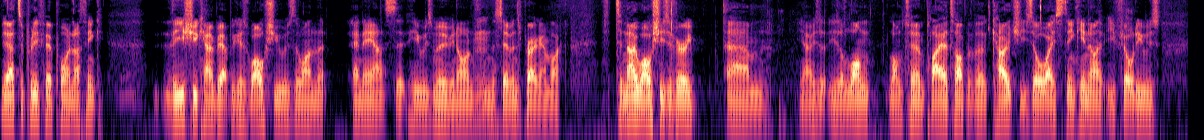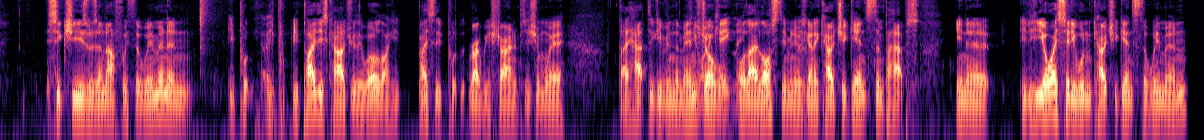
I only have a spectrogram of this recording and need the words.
Yeah, that's a pretty fair point. I think the issue came about because Walshy was the one that announced that he was moving on Mm. from the sevens program. Like to know Walshy's a very, um, you know, he's a, he's a long long term player type of a coach. He's always thinking. Uh, he felt he was six years was enough with the women, and he put he, he played his cards really well. Like he basically put Rugby Australia in a position where they had to give him the men's job, or they lost him, and he was Mm. going to coach against them perhaps in a. He, he always said he wouldn't coach against the women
